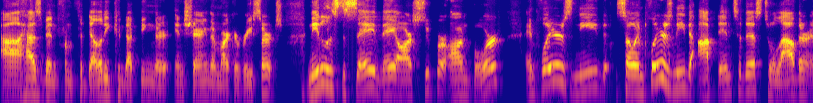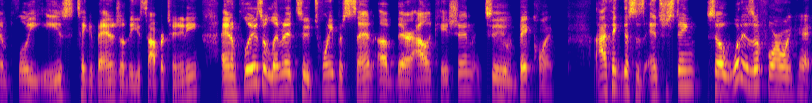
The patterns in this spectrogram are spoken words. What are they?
uh, has been from Fidelity conducting their and sharing their market research. Needless to say, they are super on board. Employers need so employers need to opt into this to allow their employees to take advantage of this opportunity. And employees are limited to 20% of their allocation to Bitcoin. I think this is interesting. So, what is a 401k?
